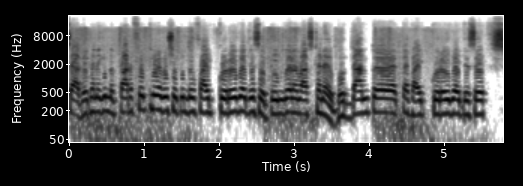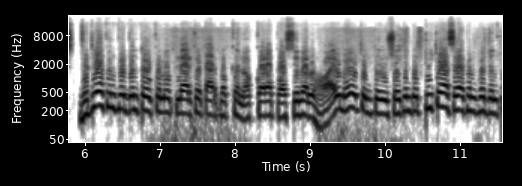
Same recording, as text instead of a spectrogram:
সাহেব, এখানে কিন্তু পারফেক্টলি ভাবে সে কিন্তু ফাইট করে যাইতেছে। তিনজনের মাঝখানে দুর্দান্ত একটা ফাইট করে যাইতেছে। যদিও এখন পর্যন্ত কোনো প্লেয়ারকে তার পক্ষে নক করা পসিবল হয় না কিন্তু সে কিন্তু টিকে আছে এখন পর্যন্ত।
